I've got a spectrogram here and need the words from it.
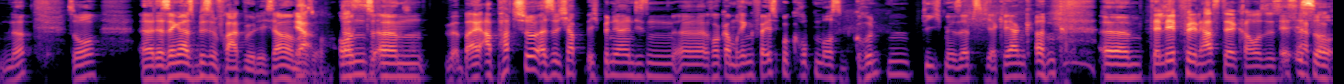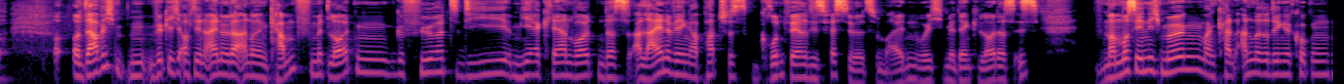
ne? So, äh, der Sänger ist ein bisschen fragwürdig, sagen wir mal Ja, so. Und ähm, bei Apache, also ich habe, ich bin ja in diesen äh, Rock am Ring Facebook-Gruppen aus Gründen, die ich mir selbst nicht erklären kann. ähm, der lebt für den Hass, der Krause. Es ist, ist so. Und da habe ich wirklich auch den einen oder anderen Kampf mit Leuten geführt, die mir erklären wollten, dass alleine wegen Apaches Grund wäre, dieses Festival zu meiden, wo ich mir denke, Leute, das ist man muss ihn nicht mögen, man kann andere Dinge gucken.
